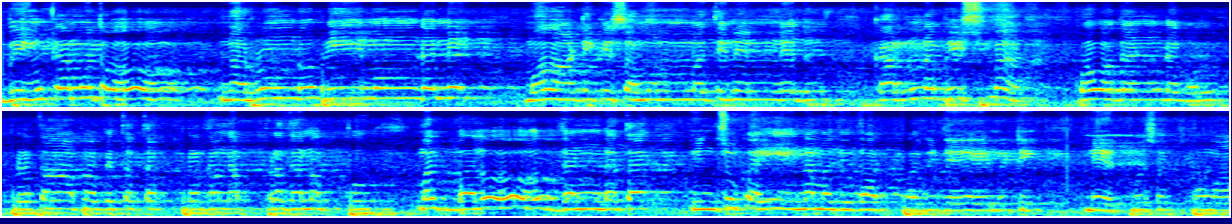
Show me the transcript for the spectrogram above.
బింకముతో నరుండు భీముండని మాటికి సమున్నతి నిన్నెదు కర్ణ భీష్మ కోదండ గురు ప్రతాప వితత ప్రధన ప్రధనప్పు మద్బలోదండత ఇంచుకైన మది దర్ప విదేమిటి నేర్పు చెప్పుమా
